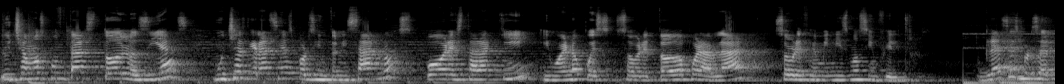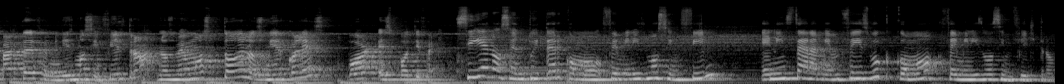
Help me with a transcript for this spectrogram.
luchamos juntas todos los días. Muchas gracias por sintonizarnos, por estar aquí y bueno, pues sobre todo por hablar sobre feminismo sin filtro. Gracias por ser parte de Feminismo sin filtro. Nos vemos todos los miércoles por Spotify. Síguenos en Twitter como Feminismo sin Fil en Instagram y en Facebook como Feminismo sin filtro.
